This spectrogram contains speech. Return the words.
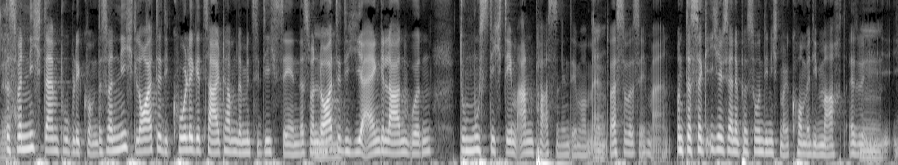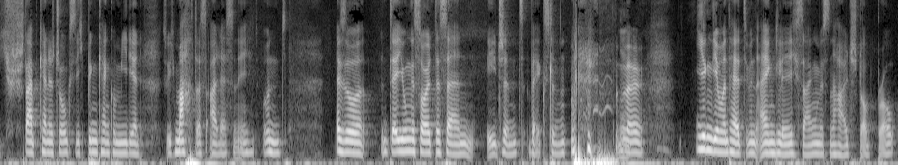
Ja. Das war nicht dein Publikum. Das waren nicht Leute, die Kohle gezahlt haben, damit sie dich sehen. Das waren mhm. Leute, die hier eingeladen wurden. Du musst dich dem anpassen in dem Moment. Ja. Weißt du, was ich meine? Und das sage ich als eine Person, die nicht mal Comedy macht. Also mhm. ich, ich schreibe keine Jokes, ich bin kein Comedian. So ich mache das alles nicht. Und also der Junge sollte seinen Agent wechseln. Ja. Weil irgendjemand hätte ihm eigentlich sagen müssen, halt, stopp, Bro.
